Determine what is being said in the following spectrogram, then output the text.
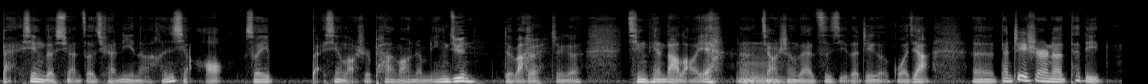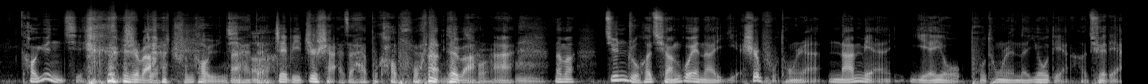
百姓的选择权利呢很小，所以百姓老是盼望着明君，对吧？对这个青天大老爷，嗯、嗯降生在自己的这个国家，呃，但这事儿呢，他得靠运气，是吧？纯靠运气。哎，对啊，这比掷骰子还不靠谱呢，对吧？哎，嗯那么君主和权贵呢，也是普通人，难免也有普通人的优点和缺点，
